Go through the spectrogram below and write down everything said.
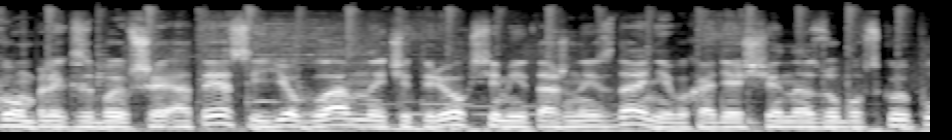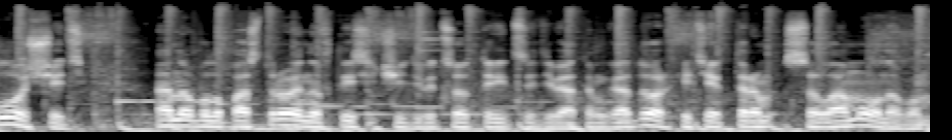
Комплекс бывшей АТС – ее главное четырех-семиэтажное здание, выходящее на Зубовскую площадь. Оно было построено в 1939 году архитектором Соломоновым.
